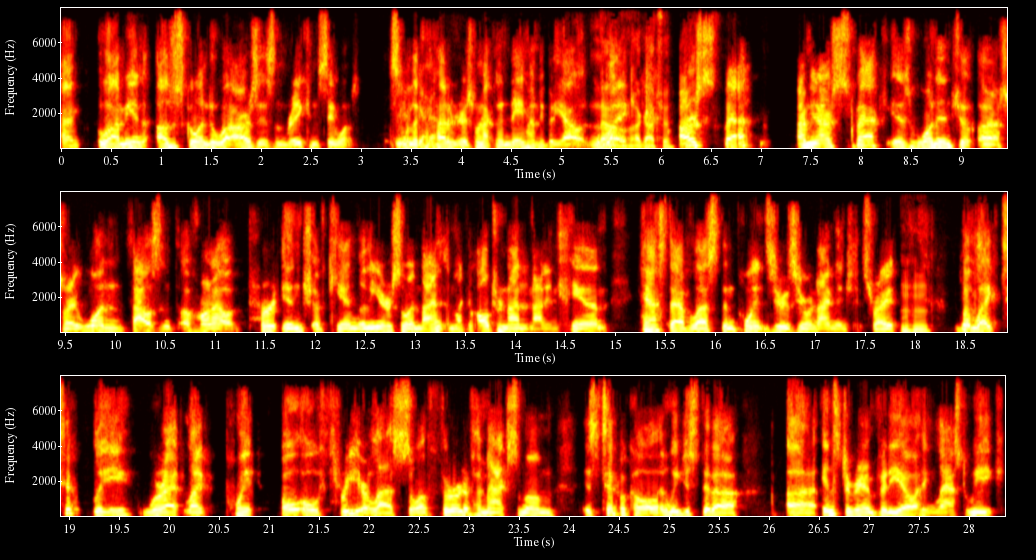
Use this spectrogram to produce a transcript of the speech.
I, well, I mean, I'll just go into what ours is, and Ray can say what some of the Yeah. competitors. We're not going to name anybody out. No, like I got you. our spec. I mean, our spec is one inch of, uh, sorry, one thousandth of run out per inch of can linear. So a nine, like an ultra nine and nine inch can has to have less than 0.009 inches, right? hmm But like typically we're at like 0.003 or less. So a third of the maximum is typical. And we just did a, a Instagram video, I think last week,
